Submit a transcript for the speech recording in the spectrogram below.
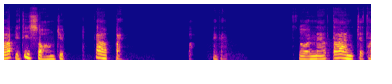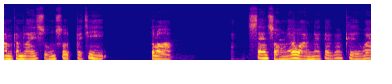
รับอยู่ที่ 2.98 บาทนะครับ ส่วนแนวต้านจะทำกำไรสูงสุดไปที่กรอบเส้นสองร้อยวันนะก็คือว่า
